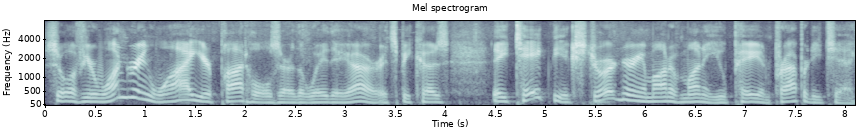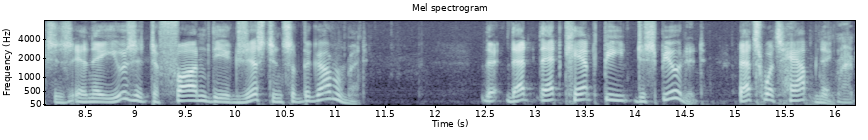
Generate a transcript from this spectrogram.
So if you're wondering why your potholes are the way they are, it's because they take the extraordinary amount of money you pay in property taxes and they use it to fund the existence of the government. That that, that can't be disputed. That's what's happening. Right.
